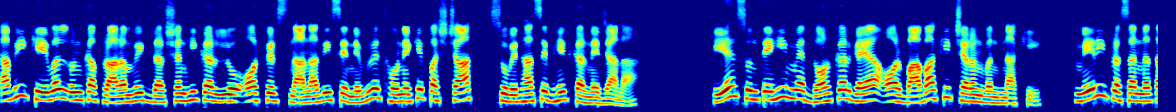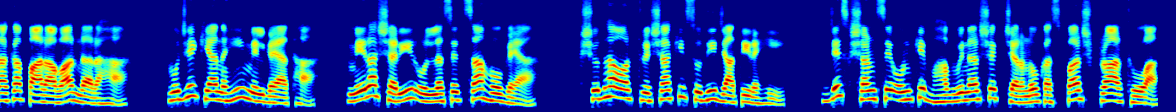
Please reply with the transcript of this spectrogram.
अभी केवल उनका प्रारंभिक दर्शन ही कर लो और फिर स्नानादि से निवृत्त होने के पश्चात सुविधा से भेंट करने जाना। यह सुनते ही मैं दौड़कर गया और बाबा की चरण वंदना की। मेरी प्रसन्नता का पारावार न रहा। मुझे क्या नहीं मिल गया था। मेरा शरीर उल्लसित सा हो गया। क्षुधा और त्रिषा की सुधी जाती रही। जिस क्षण से उनके भावविनर्शक चरणों का स्पर्श प्रार्थ हुआ,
